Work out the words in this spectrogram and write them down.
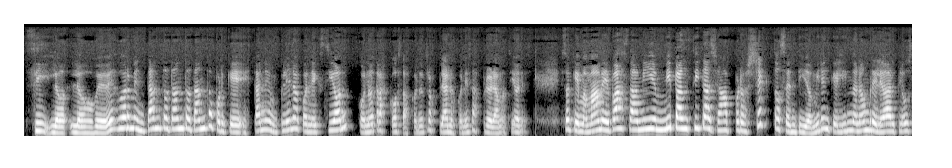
Sí, los bebés duermen tanto, tanto, tanto porque están en plena conexión con otras cosas, con otros planos, con esas programaciones. Eso que mamá me pasa a mí en mi pancita llama proyecto sentido. Miren qué lindo nombre le va a dar Klaus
